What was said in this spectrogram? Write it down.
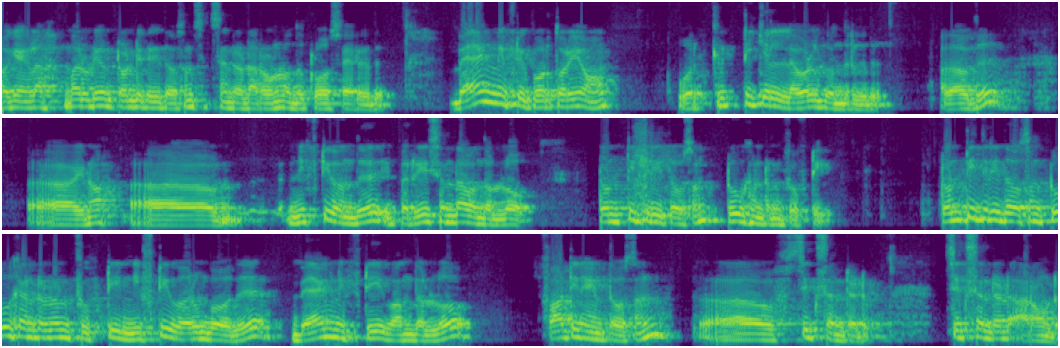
ஓகேங்களா? மறுபடியும் twenty three thousand six hundred around வந்து க்ளோஸ் ஆயிருக்குது. பேங்க் நிஃப்டி பொறுத்தவரையும் ஒரு கிரிட்டிக்கல் லெவலுக்கு வந்திருக்குது. அதாவது யூனோ நிஃப்டி வந்து இப்போ ரீசெண்டாக வந்த low twenty three thousand two hundred fifty twenty three thousand two hundred and fifty Nifty வரும்போது பேங்க் நிஃப்டி வந்த low forty nine thousand six hundred six hundred around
